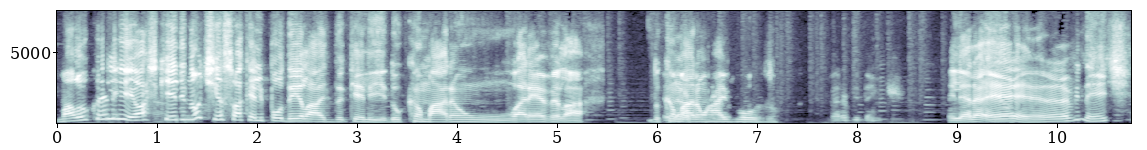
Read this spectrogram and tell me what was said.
Maluco, ele, eu acho que ele não tinha só aquele poder lá daquele, do camarão whatever lá. Do Ele camarão era- raivoso. Era evidente. Ele era, é, era evidente.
